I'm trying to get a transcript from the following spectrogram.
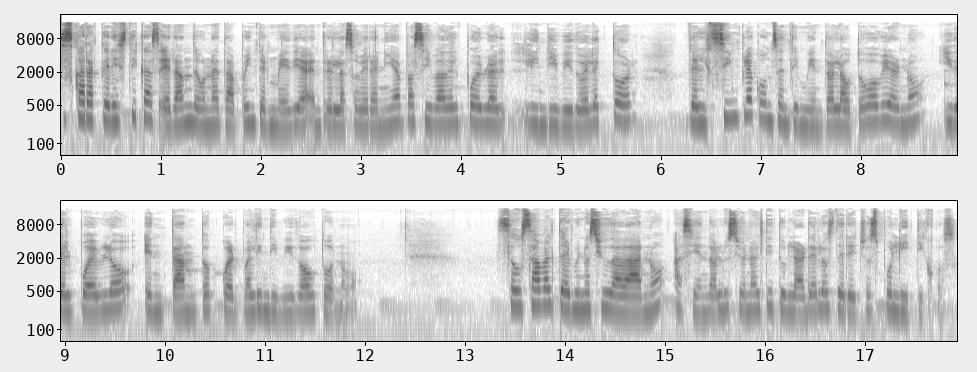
Sus características eran de una etapa intermedia entre la soberanía pasiva del pueblo al individuo elector, del simple consentimiento al autogobierno y del pueblo en tanto cuerpo al individuo autónomo. Se usaba el término ciudadano haciendo alusión al titular de los derechos políticos,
